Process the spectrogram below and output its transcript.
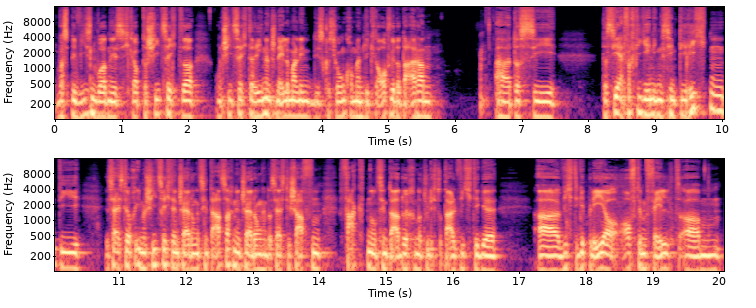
was bewiesen worden ist. Ich glaube, dass Schiedsrichter und Schiedsrichterinnen schneller mal in die Diskussion kommen, liegt auch wieder daran, äh, dass sie dass sie einfach diejenigen sind, die richten, die, das heißt ja auch immer Schiedsrichterentscheidungen sind Tatsachenentscheidungen, das heißt, die schaffen Fakten und sind dadurch natürlich total wichtige, äh, wichtige Player auf dem Feld. Ähm,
